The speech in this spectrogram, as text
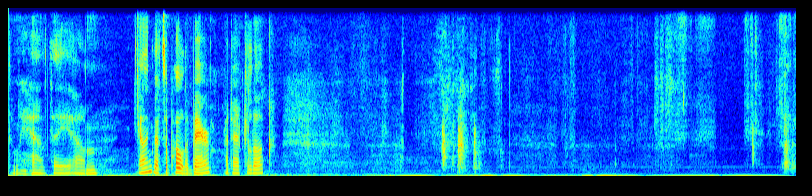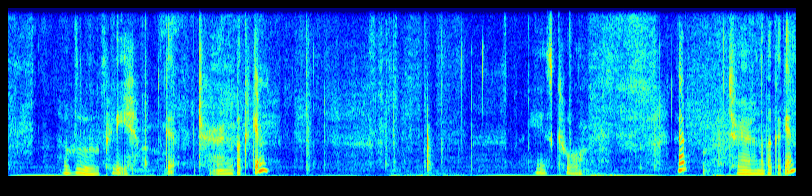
Then we have the um, I think that's a polar bear. I'd have to look. Ooh, pretty. Good. Turn the book again. He's cool. Yep. Turn the book again.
